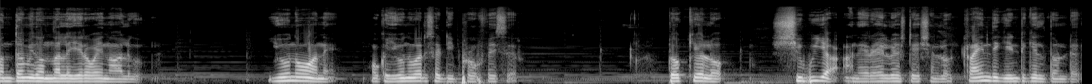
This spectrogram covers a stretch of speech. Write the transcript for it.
పంతొమ్మిది వందల ఇరవై నాలుగు. యూనో అనే ఒక యూనివర్సిటీ ప్రొఫెసర్ టోక్యోలో షిబుయా అనే రైల్వే స్టేషన్లో ట్రైన్ దిగి ఇంటికి వెళ్తుంటే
